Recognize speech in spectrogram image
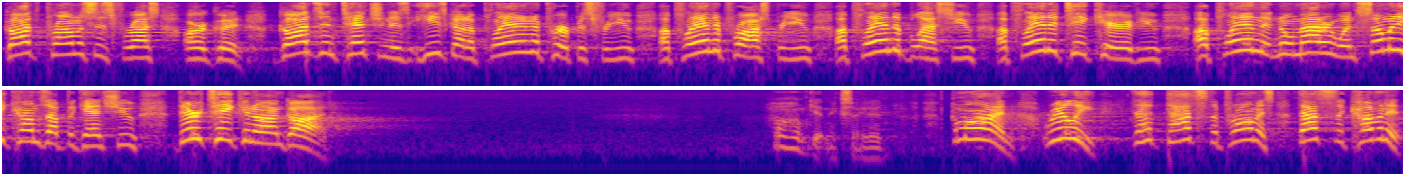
God's promises for us are good. God's intention is He's got a plan and a purpose for you, a plan to prosper you, a plan to bless you, a plan to take care of you, a plan that no matter when somebody comes up against you, they're taking on God. Oh, I'm getting excited. Come on, really, that, that's the promise. That's the covenant.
